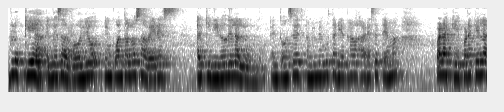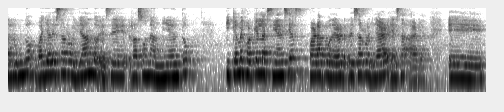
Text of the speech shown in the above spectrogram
bloquea el desarrollo en cuanto a los saberes adquiridos del alumno. Entonces, a mí me gustaría trabajar ese tema ¿Para qué? Para que el alumno vaya desarrollando ese razonamiento y qué mejor que las ciencias para poder desarrollar esa área. Eh,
